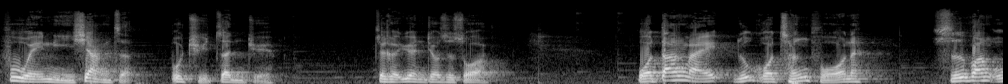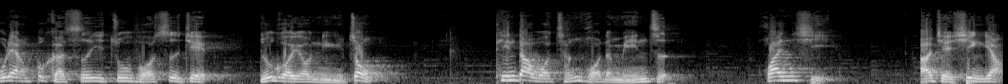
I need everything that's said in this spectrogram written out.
复为女相者，不取正觉。这个愿就是说，我当来如果成佛呢，十方无量不可思议诸佛世界，如果有女众听到我成佛的名字。欢喜，而且信要，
